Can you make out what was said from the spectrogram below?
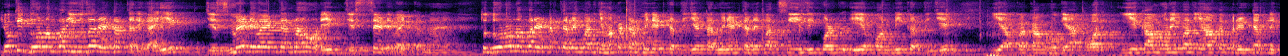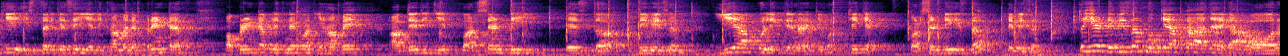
क्योंकि दो नंबर यूज़र एंटर करेगा। एक जिसमें डिवाइड करना है और एक जिससे डिवाइड करना है। तो दोनों नंबर एंटर करने के बाद यहाँ पे टर्मिनेट कर दीजिए। टर्मिनेट करने के बाद c is equal to A upon B कर दीजिए। ये आपका काम हो गया। और ये काम होने के बाद यहाँ पे प्रिंट एफ़ लिखिए। इस तरीके से ये लिखा मैंने प्रिंट एफ़ और प्रिंट एफ़ लिखने के बाद यहाँ पे आप दे दीजिए percent D is the division ये आपको लिख देना है केवल, ठीक है? Percent D is the division तो ये डिवीज़न होके आपका आ जाएगा और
